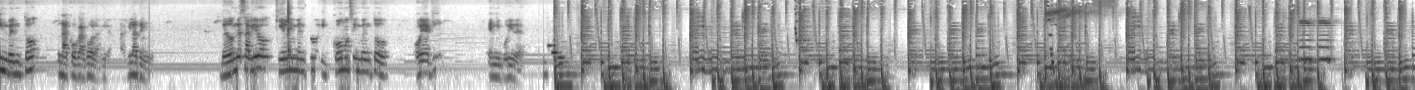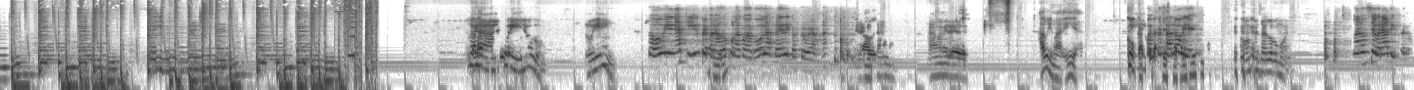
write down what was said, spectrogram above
¿Quién inventó la Coca-Cola? Mira, aquí la tengo. ¿De dónde salió? ¿Quién la inventó? ¿Y cómo se inventó? Hoy aquí, en mi pura idea. Déjame mira. Ave María. Coca-Cola. Para empezarlo bien. Vamos a empezarlo como es. Un anuncio gratis, pero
